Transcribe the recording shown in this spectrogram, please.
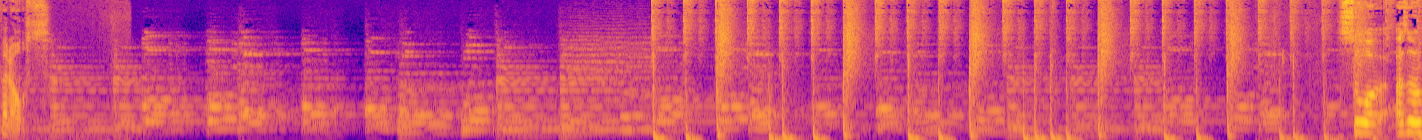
för oss. Så alltså,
